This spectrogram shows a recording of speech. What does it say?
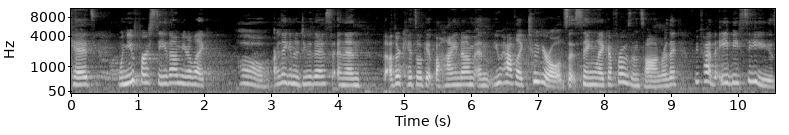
kids, when you first see them, you're like, oh, are they gonna do this? And then the other kids will get behind them, and you have like two year olds that sing like a Frozen song, or they, we've had the ABCs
